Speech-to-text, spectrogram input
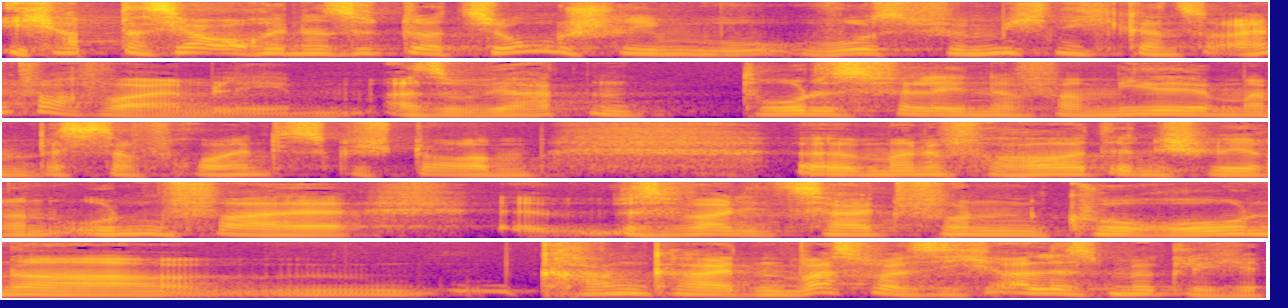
ich habe das ja auch in einer Situation geschrieben, wo, wo, es für mich nicht ganz einfach war im Leben. Also wir hatten Todesfälle in der Familie, mein bester Freund ist gestorben, äh, meine Frau hatte einen schweren Unfall, äh, es war die Zeit von Corona, Krankheiten, was weiß ich, alles Mögliche.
